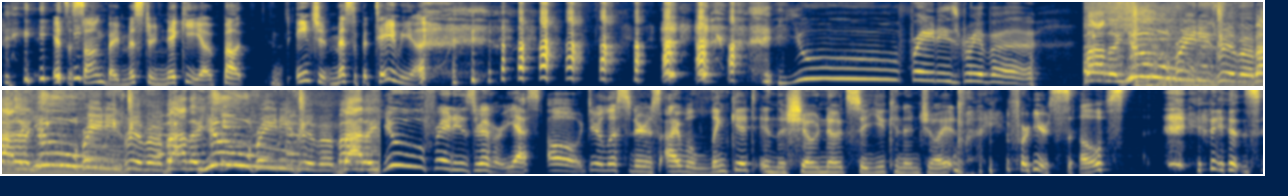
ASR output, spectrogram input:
it's a song by Mr. Nicky about ancient Mesopotamia. Euphrates River. By the Euphrates River, by the Euphrates River, by the Euphrates River, by the Euphrates River. Yes. Oh, dear listeners, I will link it in the show notes so you can enjoy it for yourselves. It is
